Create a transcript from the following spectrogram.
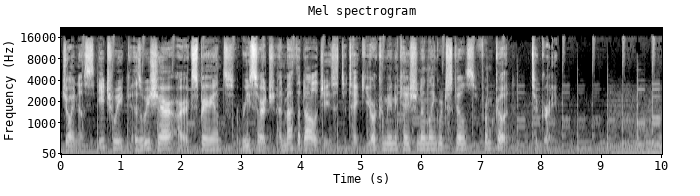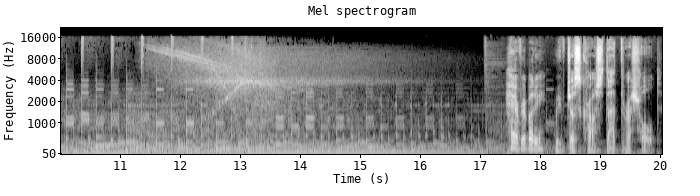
Join us each week as we share our experience, research, and methodologies to take your communication and language skills from good to great. Hey everybody, we've just crossed that threshold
